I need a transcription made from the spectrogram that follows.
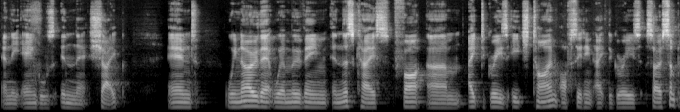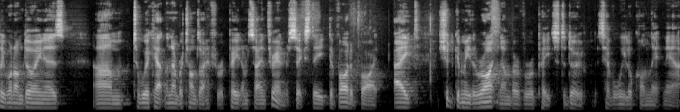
and the angles in that shape. And we know that we're moving, in this case, five, um, 8 degrees each time, offsetting 8 degrees. So simply what I'm doing is, um, to work out the number of times I have to repeat, I'm saying 360 divided by 8 should give me the right number of repeats to do. Let's have a wee look on that now.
